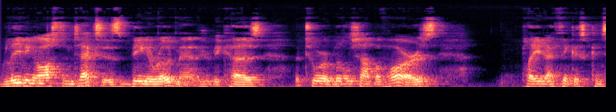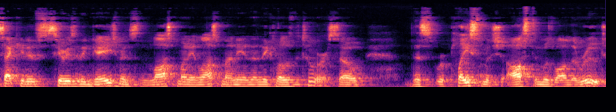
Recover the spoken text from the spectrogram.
leaving Austin, Texas, being a road manager because the tour of Little Shop of Horrors played, I think, a consecutive series of engagements and lost money and lost money, and then they closed the tour. So this replacement, Austin was on the route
